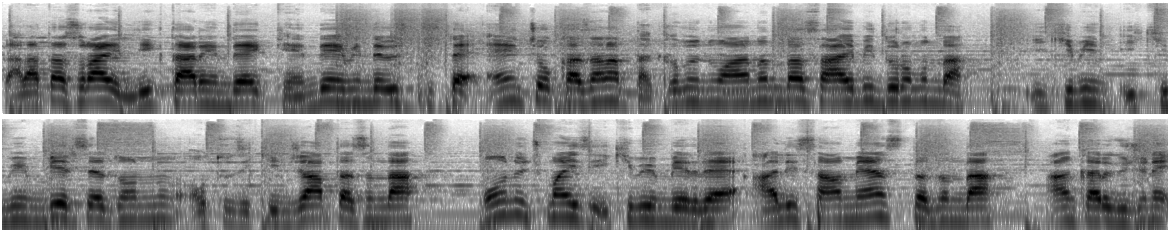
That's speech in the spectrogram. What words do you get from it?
Galatasaray lig tarihinde kendi evinde üst üste en çok kazanan takım ünvanının sahibi durumunda. 2000-2001 sezonunun 32. haftasında 13 Mayıs 2001'de Ali Sami Yen stadında Ankara gücüne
